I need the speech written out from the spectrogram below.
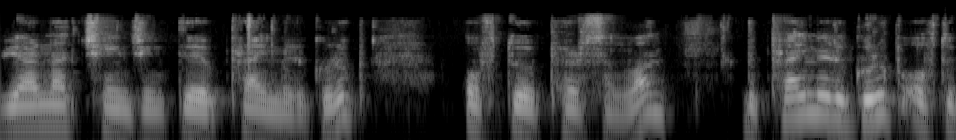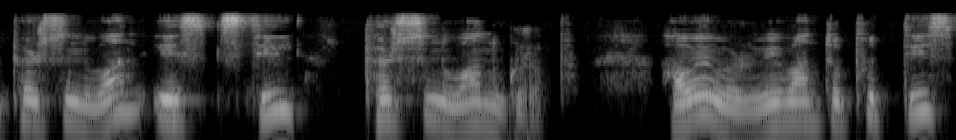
we are not changing the primary group of the person one. The primary group of the person one is still person one group. However, we want to put this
